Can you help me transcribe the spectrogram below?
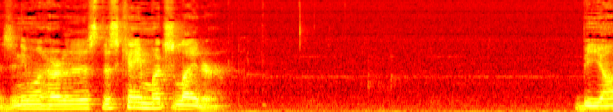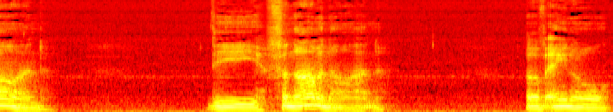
Has anyone heard of this? This came much later. Beyond the phenomenon of anal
